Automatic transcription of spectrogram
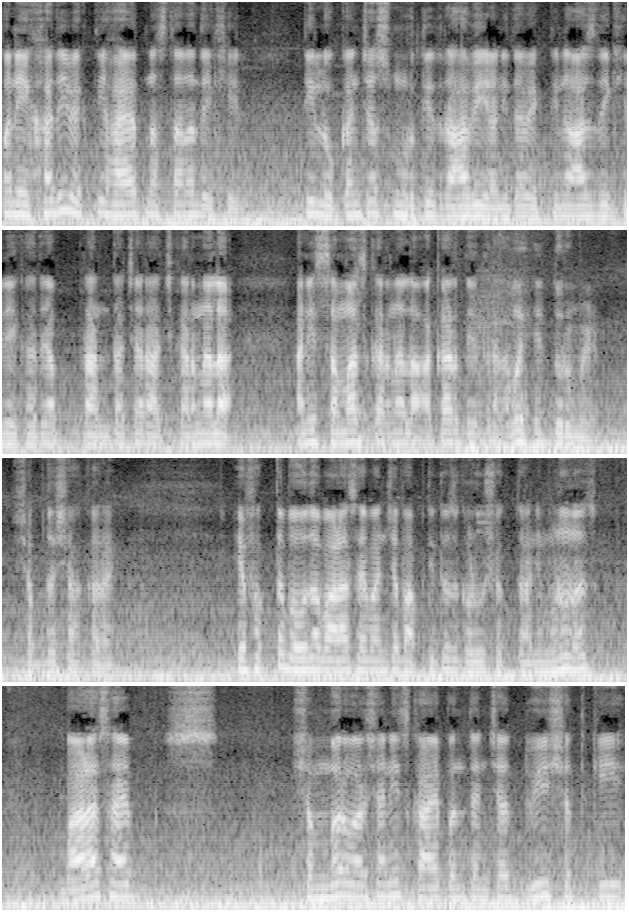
पण एखादी व्यक्ती हयात नसताना देखील ती लोकांच्या स्मृतीत राहावी आणि त्या व्यक्तीनं आज देखील एखाद्या प्रांताच्या राजकारणाला आणि समाजकारणाला आकार देत राहावं हे दुर्मिळ. शब्दशः आहे हे फक्त बहुधा बाळासाहेबांच्या बाबतीतच घडू शकतं आणि म्हणूनच बाळासाहेब स- शंभर वर्षांनीच काय पण त्यांच्या द्विशतकी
